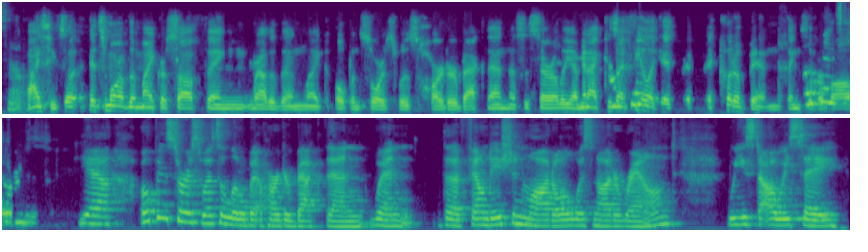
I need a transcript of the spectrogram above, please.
So I see. So it's more of the Microsoft thing rather than like open source was harder back then necessarily. I mean, I because I, I, feel like it, it, it, could have been things have evolved. Source, yeah, open source was a little bit harder back then when the foundation model was not around. We used to always say,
